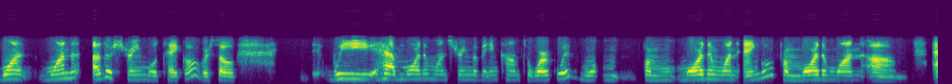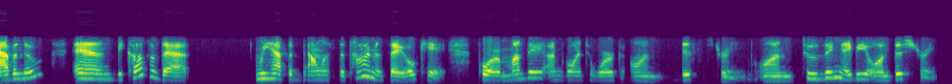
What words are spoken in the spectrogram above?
one one other stream will take over. So we have more than one stream of income to work with from more than one angle, from more than one um, avenue, and because of that, we have to balance the time and say, okay, for Monday, I'm going to work on stream. On Tuesday, maybe on this stream.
